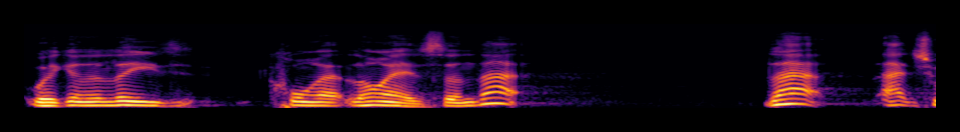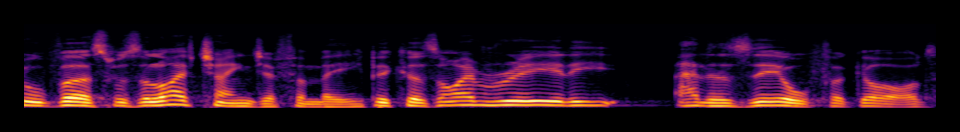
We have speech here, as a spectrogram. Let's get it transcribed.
we're going to lead quiet lives. And that, that actual verse was a life changer for me because I really had a zeal for God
